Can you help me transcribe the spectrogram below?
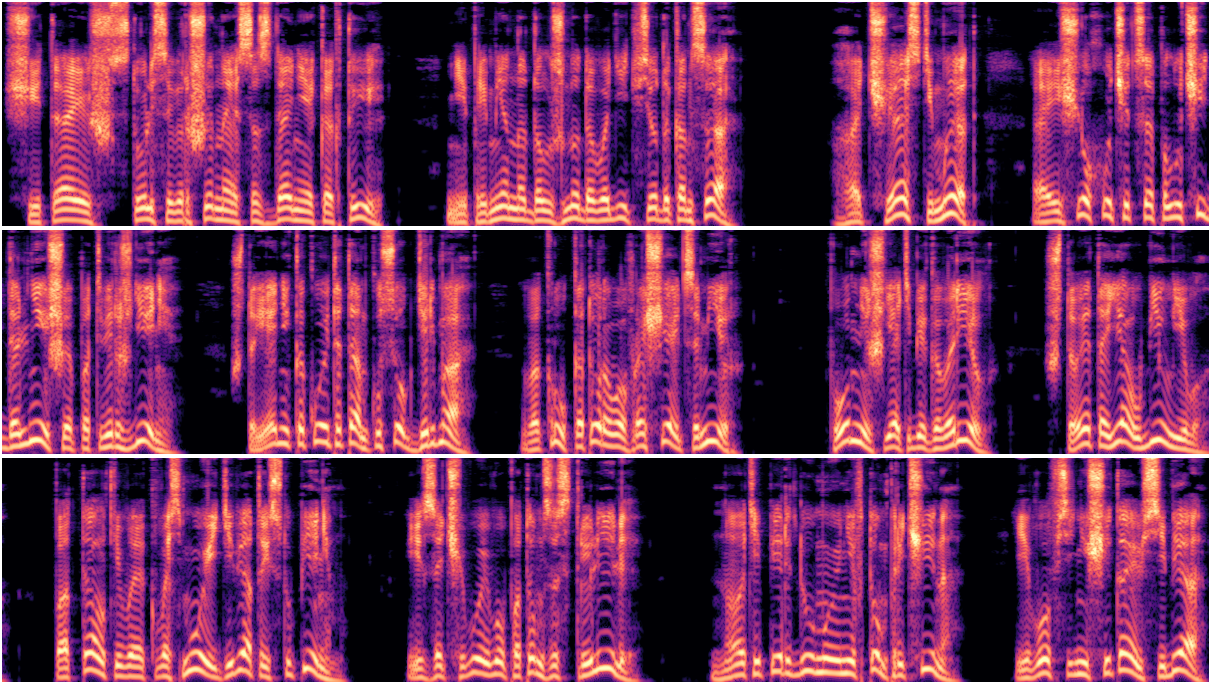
Считаешь, столь совершенное создание, как ты, непременно должно доводить все до конца. Отчасти, Мэт, а еще хочется получить дальнейшее подтверждение, что я не какой-то там кусок дерьма, вокруг которого вращается мир. Помнишь, я тебе говорил, что это я убил его, подталкивая к восьмой и девятой ступеням, из-за чего его потом застрелили? Но теперь, думаю, не в том причина, и вовсе не считаю себя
